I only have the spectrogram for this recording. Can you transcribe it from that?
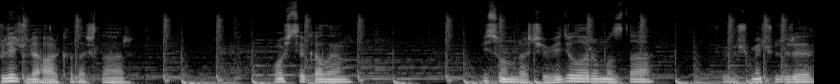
Güle güle arkadaşlar. Hoşçakalın. Bir sonraki videolarımızda görüşmek üzere.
